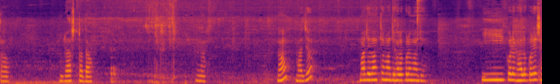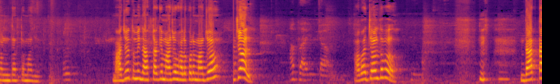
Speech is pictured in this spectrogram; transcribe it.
দাও ব্রাশটা দাও। না নাও, মাজো। মাজো দাঁতটা মাজো, ভালো করে মাজো। ই করে ভালো করে সামনে দাঁতটা মাজো। মাজো, তুমি দাঁতটাকে মাজো, ভালো করে মাজো। জল! আবার জল। দেবো? দাঁতটা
